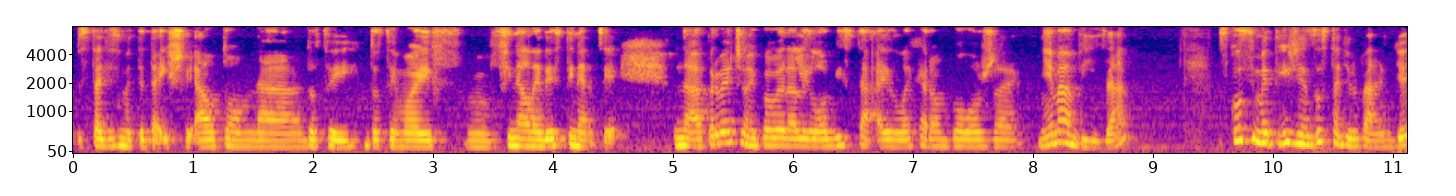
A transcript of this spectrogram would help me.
stade sme teda išli autom na, do, tej, do tej mojej finálnej destinácie. No a prvé, čo mi povedali logista aj lekárom bolo, že nemám víza, skúsime týždeň zostať v Rwande,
